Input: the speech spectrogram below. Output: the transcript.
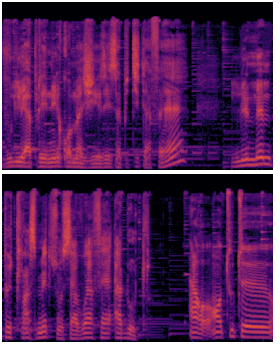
vous lui apprenez comment gérer sa petite affaire. Lui-même peut transmettre son savoir-faire à d'autres. Alors, en toute, euh,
